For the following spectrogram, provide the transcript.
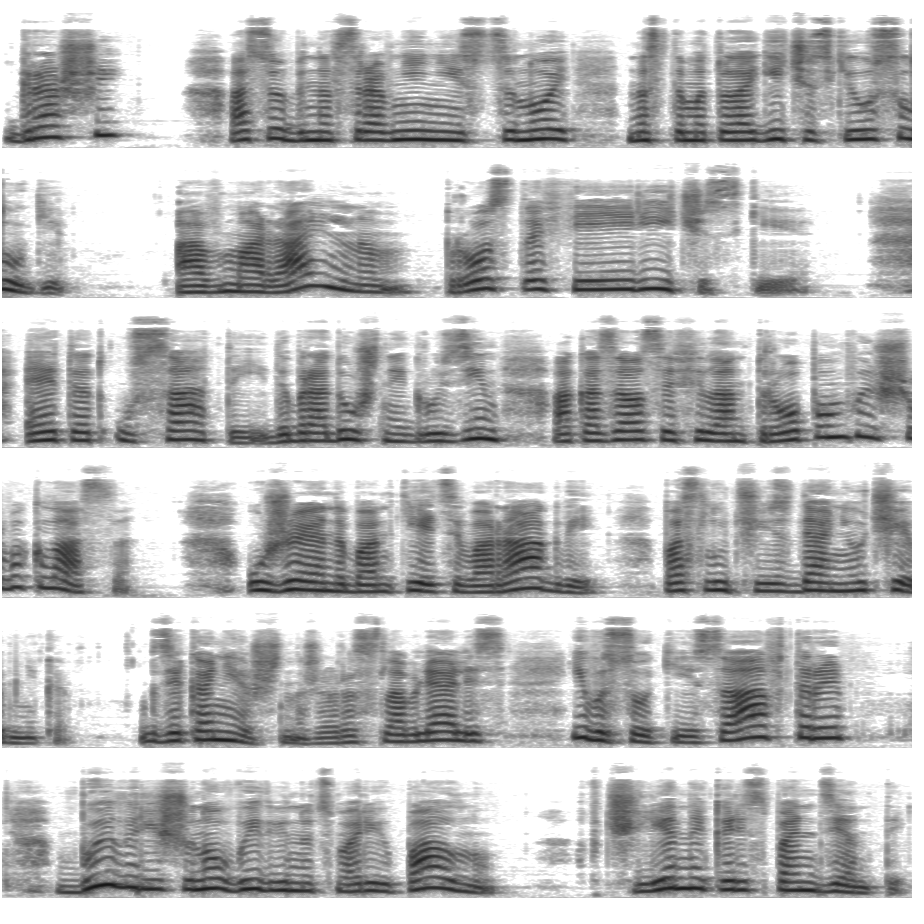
гроши, особенно в сравнении с ценой на стоматологические услуги, а в моральном просто феерические. Этот усатый, добродушный грузин оказался филантропом высшего класса. Уже на банкете в Арагве по случаю издания учебника, где, конечно же, расслаблялись и высокие соавторы, было решено выдвинуть Марию Павловну в члены-корреспонденты,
